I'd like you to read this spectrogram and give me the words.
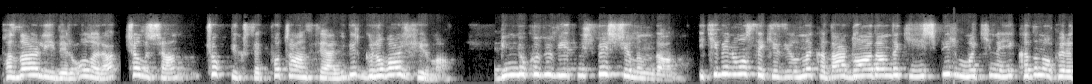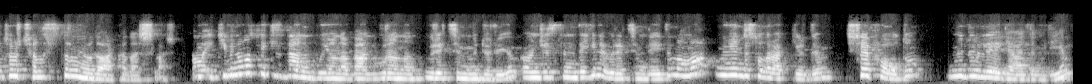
pazar lideri olarak çalışan çok yüksek potansiyelli bir global firma. 1975 yılından 2018 yılına kadar doğadandaki hiçbir makineyi kadın operatör çalıştırmıyordu arkadaşlar. Ama 2018'den bu yana ben buranın üretim müdürüyüm. Öncesinde yine üretimdeydim ama mühendis olarak girdim. Şef oldum, müdürlüğe geldim diyeyim.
